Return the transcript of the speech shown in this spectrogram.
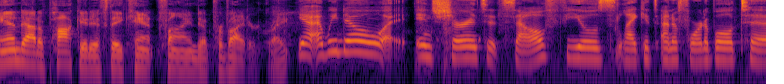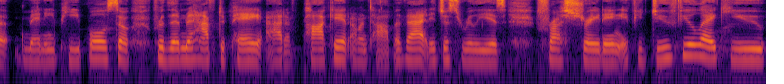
and out of pocket if they can't find a provider, right? Yeah, and we know insurance itself feels like it's unaffordable to many people. So for them to have to pay out of pocket on top of that, it just really is frustrating. If you do feel like you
